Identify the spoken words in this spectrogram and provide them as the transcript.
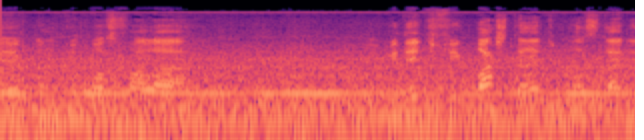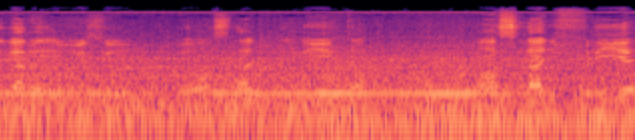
é, como que eu posso falar? eu me identifico bastante com a cidade de Garanhuns. Eu- é uma cidade bonita, é uma cidade fria,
